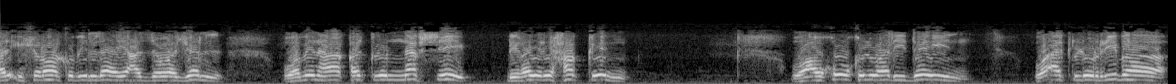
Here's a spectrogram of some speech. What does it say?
الإشراك بالله عز وجل ومنها قتل النفس بغير حق. وعقوق الوالدين وأكل الربا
